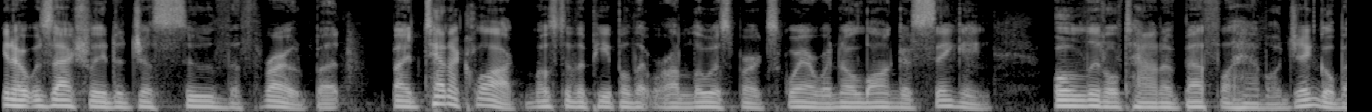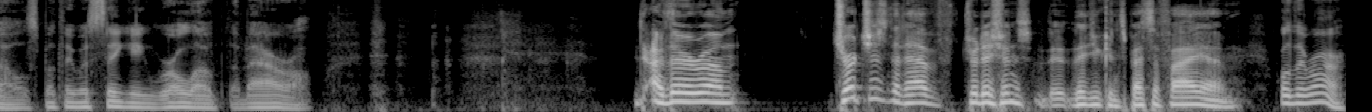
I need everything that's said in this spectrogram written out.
You know, it was actually to just soothe the throat, but by 10 o'clock, most of the people that were on Louisburg Square were no longer singing O Little Town of Bethlehem or Jingle Bells, but they were singing Roll Out the Barrel. Are there um, churches that have traditions that, that you can specify? Um, Well, there are.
